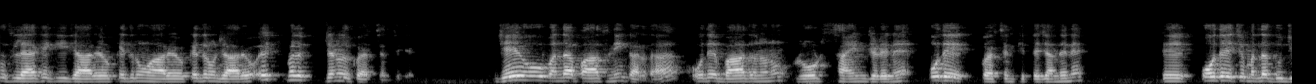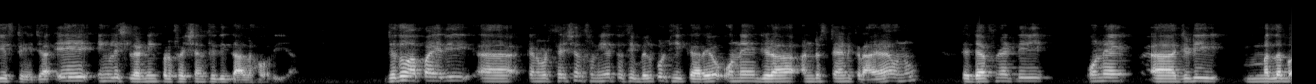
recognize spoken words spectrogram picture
ਤੁਸੀਂ ਲੈ ਕੇ ਕੀ ਜਾ ਰਹੇ ਹੋ, ਕਿਧਰੋਂ ਆ ਰਹੇ ਹੋ, ਕਿਧਰੋਂ ਜਾ ਰਹੇ ਹੋ? ਇਹ ਮਤਲਬ ਜਨਰਲ ਕੁਐਸਚਨ ਸੀਗੇ। ਜੇ ਉਹ ਬੰਦਾ ਪਾਸ ਨਹੀਂ ਕਰਦਾ, ਉਹਦੇ ਬਾਅਦ ਉਹਨਾਂ ਨੂੰ ਰੋਡ ਸਾਈਨ ਜਿਹੜੇ ਨੇ, ਉਹਦੇ ਕੁਐਸਚਨ ਕੀਤੇ ਜਾਂਦੇ ਨੇ ਤੇ ਉਹਦੇ ਚ ਮਤਲਬ ਦੂਜੀ ਸਟੇਜ ਆ। ਇਹ ਇੰਗਲਿਸ਼ ਲਰਨਿੰਗ ਪ੍ਰੋਫੈਸ਼ਨਸੀ ਦੀ ਗੱਲ ਹੋ ਰਹੀ ਆ। ਜਦੋਂ ਆਪਾਂ ਇਹਦੀ ਕਨਵਰਸੇਸ਼ਨ ਸੁਣੀਏ, ਤੁਸੀਂ ਬਿਲਕੁਲ ਠੀਕ ਕਰ ਰਹੇ ਹੋ, ਉਹਨੇ ਜਿਹੜਾ ਅੰਡਰਸਟੈਂਡ ਕਰਾਇਆ ਉਹਨੂੰ, ਤੇ ਡੈਫੀਨਿਟਲੀ ਉਹਨੇ ਜਿਹੜੀ ਮਤਲਬ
